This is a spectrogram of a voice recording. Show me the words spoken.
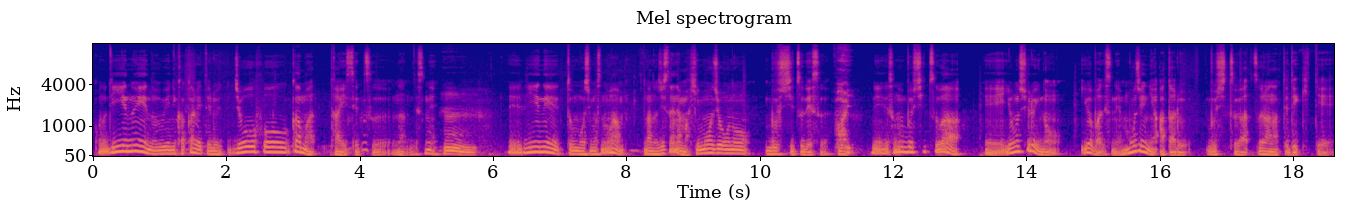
この DNA の上に書かれている情報がまあ大切なんですね。うん、で DNA と申しますのはあの実際にはまあ紐状の物質です。はい、でその物質は、えー、4種類のいわばですね文字にあたる物質が連なってできて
